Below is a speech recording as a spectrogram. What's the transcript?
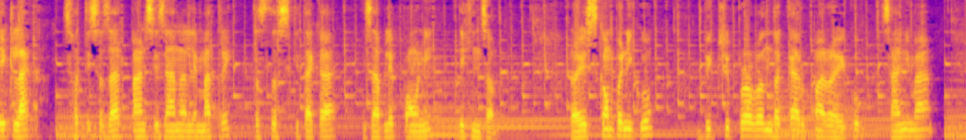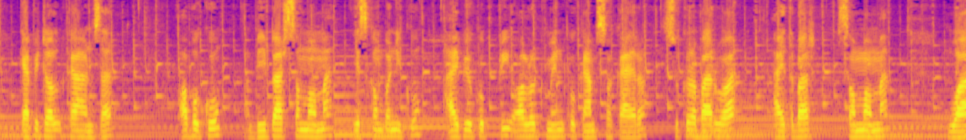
एक लाख छत्तिस हजार पाँच सयजनाले मात्रै दस दस किताका हिसाबले पाउने देखिन्छ र यस कम्पनीको बिक्री प्रबन्धकका रूपमा रहेको सानीमा क्यापिटलका अनुसार अबको बिहिबारसम्ममा यस कम्पनीको आइपिओको प्रि अलटमेन्टको काम सकाएर शुक्रबार वा आइतबारसम्ममा वा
